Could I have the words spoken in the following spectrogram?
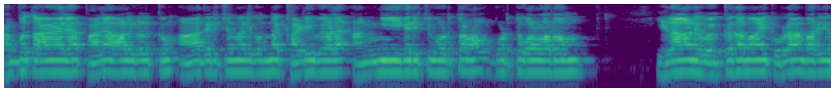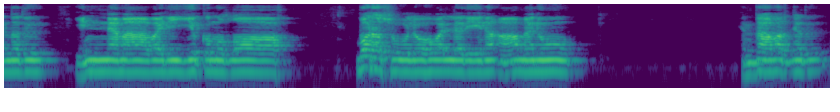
റബ്ബ് താല പല ആളുകൾക്കും ആദരിച്ചു നൽകുന്ന കഴിവുകളെ അംഗീകരിച്ചു കൊടുത്ത കൊടുത്തുകൊള്ളണം. ഇതാണ് വ്യക്തമായി ഖുർആൻ പറയുന്നത്. ഇന്നമാ വലിയക്കുമുള്ളോ വറസൂലോ വല്ലദീന ആമനു. എന്താ പറഞ്ഞത്?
